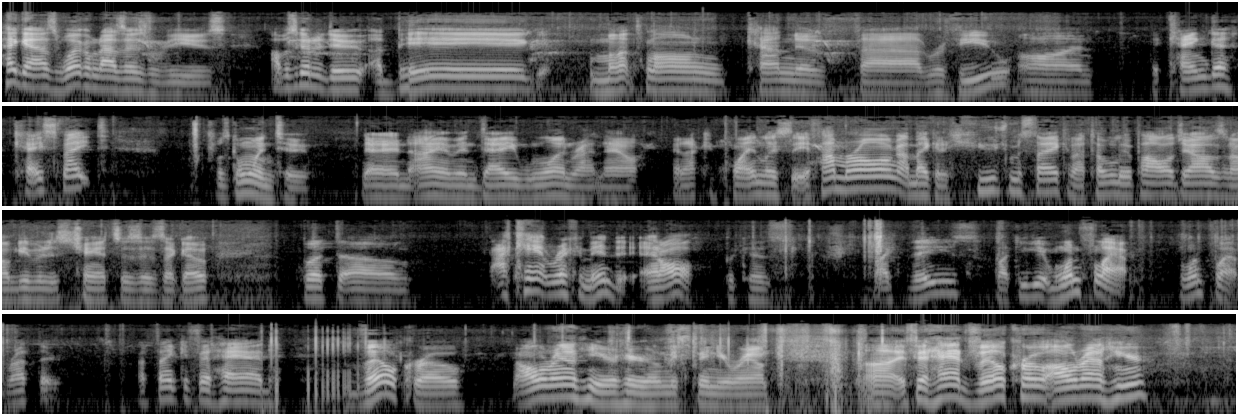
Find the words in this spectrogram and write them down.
Hey guys, welcome to Isaiah's Reviews. I was going to do a big month-long kind of uh, review on the Kanga Kase Mate. Was going to, and I am in day one right now, and I can plainly see if I'm wrong, I'm making a huge mistake, and I totally apologize, and I'll give it its chances as I go. But um, I can't recommend it at all because, like these, like you get one flap, one flap right there I think if it had Velcro all around here, here, let me spin you around. Uh, if it had Velcro all around here,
